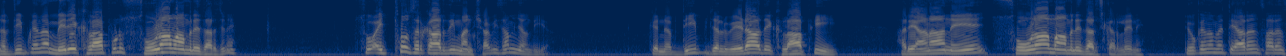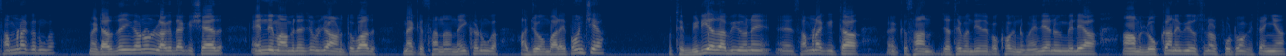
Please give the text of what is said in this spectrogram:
ਨਵਦੀਪ ਕਹਿੰਦਾ, ਮੇਰੇ ਖਿਲਾਫ ਹੁਣ 16 ਮਾਮਲੇ ਦਰਜ ਨੇ। ਸੋ ਇੱਥੋਂ ਸਰਕਾਰ ਦੀ ਮਨਸ਼ਾ ਵੀ ਸਮਝ ਆਉਂਦੀ ਆ ਕਿ ਨਵਦੀਪ ਜਲਵੇੜਾ ਦੇ ਖਿਲਾਫ ਹੀ ਹਰਿਆਣਾ ਨੇ 16 ਮਾਮਲੇ ਦਰਜ ਕਰ ਲਏ ਨੇ। ਤੇ ਉਹ ਕਹਿੰਦਾ, ਮੈਂ ਤਿਆਰ ਹਾਂ ਸਾਰਿਆਂ ਦਾ ਸਾਹਮਣਾ ਕਰੂੰਗਾ। ਮੈਂ ਡਰਦਾ ਨਹੀਂਗਾ ਉਹਨਾਂ ਨੂੰ ਲੱਗਦਾ ਕਿ ਸ਼ਾਇਦ ਇੰਨੇ ਮਾਮਲਿਆਂ 'ਚ ਉਲਝਾਉਣ ਤੋਂ ਬਾਅਦ ਮੈਂ ਕਿਸਾਨਾਂ ਨਹੀਂ ਖੜੂੰਗਾ। ਅੱਜ ਉਹ ਅੰਬਾਲੇ ਪਹੁੰਚਿਆ। ਉੱਥੇ ਮੀਡੀਆ ਦਾ ਵੀ ਉਹਨੇ ਸਾਹਮਣਾ ਕੀਤਾ। ਕਿਸਾਨ ਜਥੇਬੰਦੀਆਂ ਦੇ ਵੱਖ-ਵੱਖ ਨੁਮਾਇੰਦਿਆਂ ਨੂੰ ਵੀ ਮਿਲਿਆ। ਆਮ ਲੋਕਾਂ ਨੇ ਵੀ ਉਸ ਨਾਲ ਫੋਟੋਆਂ ਖਿਚਾਈਆਂ।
